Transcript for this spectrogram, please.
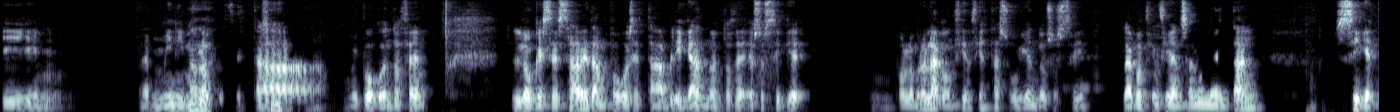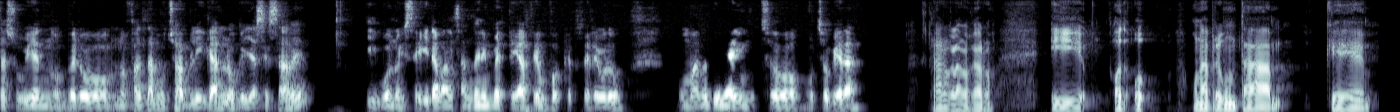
y es mínimo, lo que se está muy poco. Entonces, lo que se sabe tampoco se está aplicando. Entonces, eso sí que, por lo menos la conciencia está subiendo, eso sí. La conciencia en salud mental sí que está subiendo, pero nos falta mucho aplicar lo que ya se sabe y bueno, y seguir avanzando en investigación porque el cerebro humano tiene ahí mucho, mucho que dar. Claro, claro, claro. Y una pregunta que,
